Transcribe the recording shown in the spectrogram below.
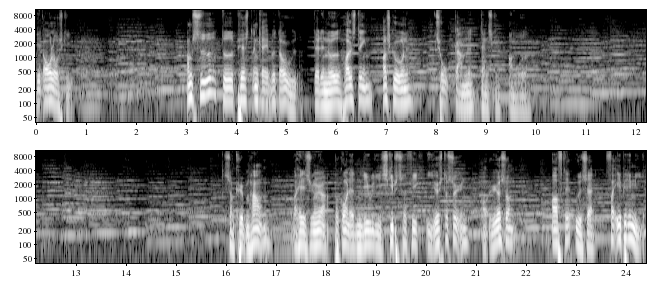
et overlovsskib. Om sider døde pestangrebet dog ud, da det nåede Holsten og Skåne, to gamle danske områder. Som København var Helsingør på grund af den livlige skibstrafik i Østersøen og Øresund ofte udsat for epidemier.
